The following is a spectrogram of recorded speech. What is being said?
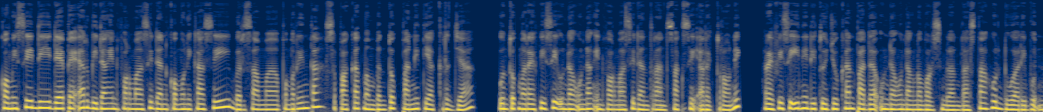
Komisi di DPR Bidang Informasi dan Komunikasi bersama pemerintah sepakat membentuk panitia kerja untuk merevisi Undang-Undang Informasi dan Transaksi Elektronik. Revisi ini ditujukan pada Undang-Undang Nomor 19 Tahun 2016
